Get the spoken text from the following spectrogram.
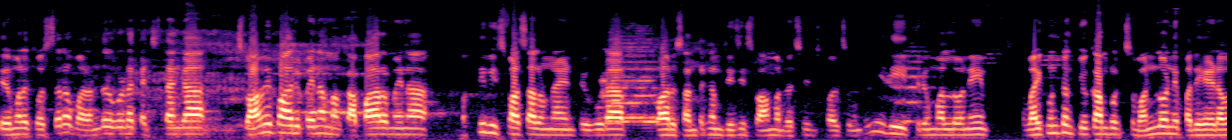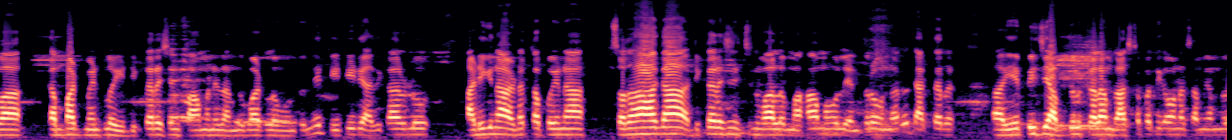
తిరుమలకు వస్తారో వారందరూ కూడా ఖచ్చితంగా స్వామి వారి పైన మాకు అపారమైన భక్తి విశ్వాసాలు ఉన్నాయంటూ కూడా వారు సంతకం చేసి స్వామిని దర్శించుకోవాల్సి ఉంటుంది. ఇది తిరుమలలోనే వైకుంఠం క్యూ కాంప్లెక్స్ వన్లోనే పదిహేడవ కంపార్ట్మెంట్లో ఈ డిక్లరేషన్ ఫామ్ అనేది అందుబాటులో ఉంటుంది. టీటీడీ అధికారులు అడిగినా అడగకపోయినా స్వతహాగా డిక్లరేషన్ ఇచ్చిన వాళ్ళు మహామహులు ఎందరో ఉన్నారు. డాక్టర్ ఏపీజే అబ్దుల్ కలాం రాష్ట్రపతిగా ఉన్న సమయంలో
